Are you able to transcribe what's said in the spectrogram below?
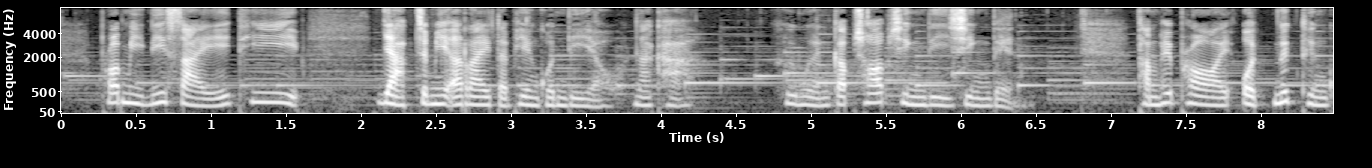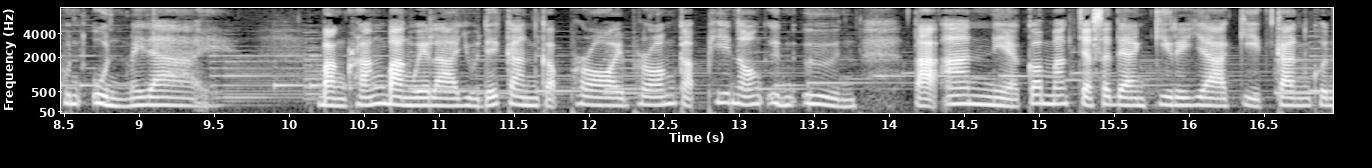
ๆ เพราะมีนิสัยที่อยากจะมีอะไรแต่เพียงคนเดียวนะคะ คือเหมือนกับชอบชิงดีชิงเด่นทำให้พลอยอดนึกถึงคุณอุ่นไม่ได้ บางครั้งบางเวลาอยู่ด้วยกันกับพลอยพร้อมกับพี่น้องอื่นๆ ตาอั้นเนี่ยก็มักจะแสดงกิริยากีดกันคน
